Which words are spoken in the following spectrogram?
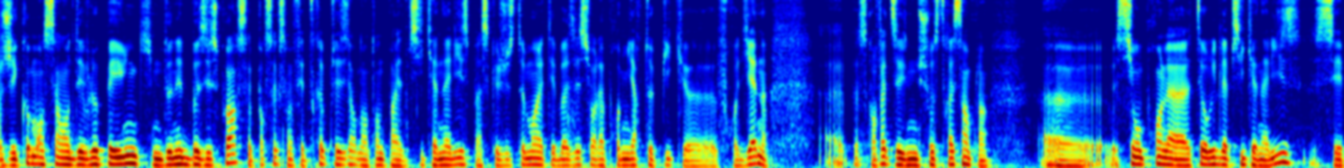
j'ai commencé à en développer une qui me donnait de beaux espoirs. C'est pour ça que ça me fait très plaisir d'entendre parler de psychanalyse parce que justement, elle était basée sur la première topique freudienne. Parce qu'en fait, c'est une chose très simple. hein. Euh, si on prend la théorie de la psychanalyse, c'est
